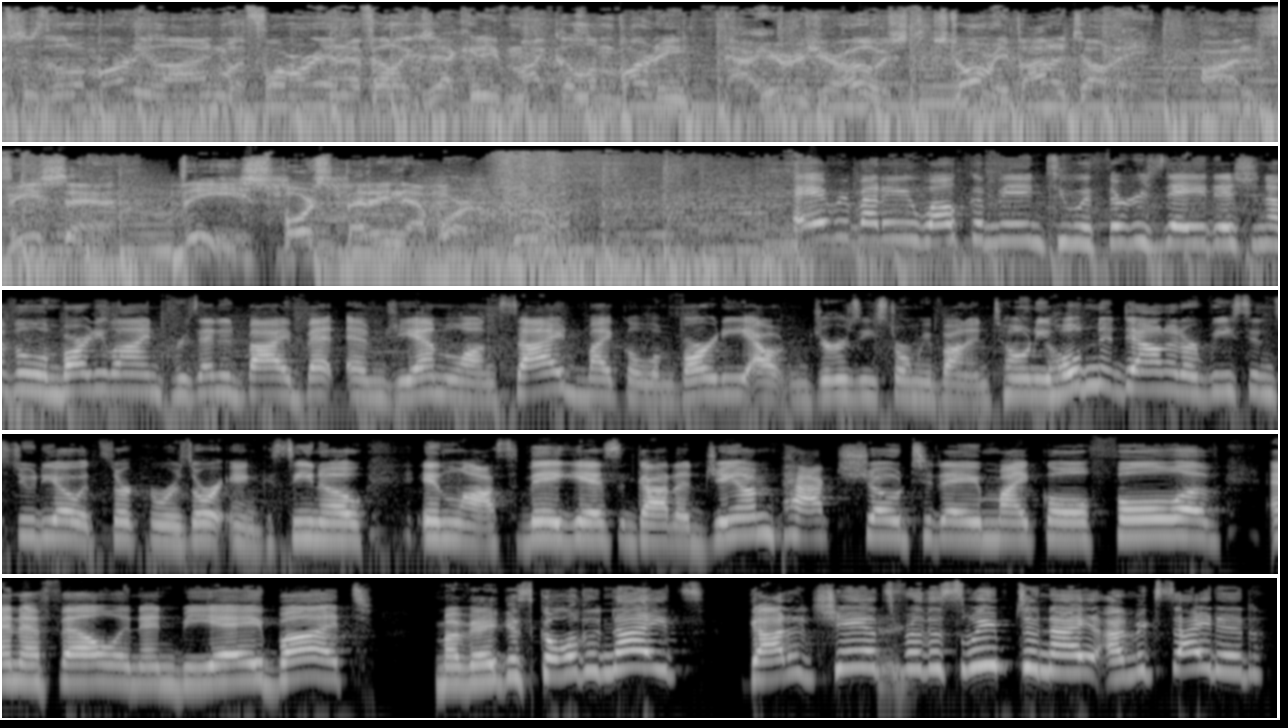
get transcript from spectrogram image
This is the Lombardi line with former NFL executive Michael Lombardi. Now here is your host, Stormy Buonantony, on VSIN, the Sports Betting Network. Hey, everybody, welcome into a Thursday edition of the Lombardi Line presented by BetMGM alongside Michael Lombardi out in Jersey, Stormy Buonantony, holding it down at our VSIN studio at Circa Resort and Casino in Las Vegas. Got a jam packed show today, Michael, full of NFL and NBA, but my Vegas Golden Knights got a chance for the sweep tonight. I'm excited.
